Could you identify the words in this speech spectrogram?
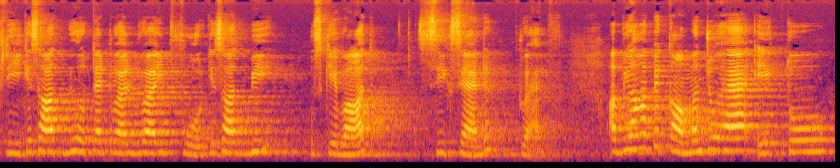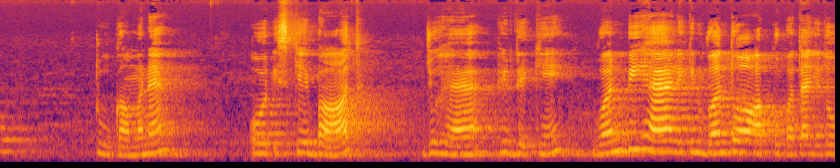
थ्री के साथ भी होता है ट्वेल्व डिवाइड फोर के साथ भी, उसके बाद सिक्स एंड ट्वेल्व अब यहाँ पे कॉमन जो है, एक तो टू कॉमन है और इसके बाद जो है, फिर देखें वन भी है, लेकिन वन तो आपको पता है, ये तो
